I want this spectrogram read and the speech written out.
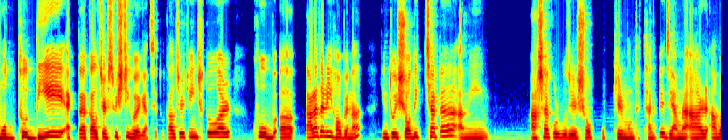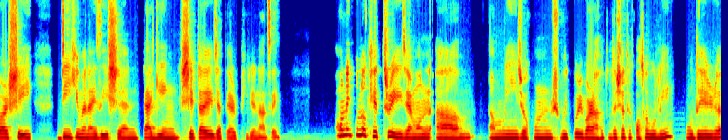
মধ্য দিয়ে একটা কালচার সৃষ্টি হয়ে গেছে। তো কালচার চেঞ্জ তো আর খুব তাড়াতাড়ি হবে না কিন্তু ওই সদিচ্ছাটা আমি আশা করব যে সব পক্ষের মধ্যে থাকবে যে আমরা আর আবার সেই ডিহিউম্যানাইজেশন ট্যাগিং সেটাই যাতে আর ফিরে না যাই অনেকগুলো ক্ষেত্রেই যেমন আমি যখন শহীদ পরিবার আহতদের সাথে কথা বলি ওদের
